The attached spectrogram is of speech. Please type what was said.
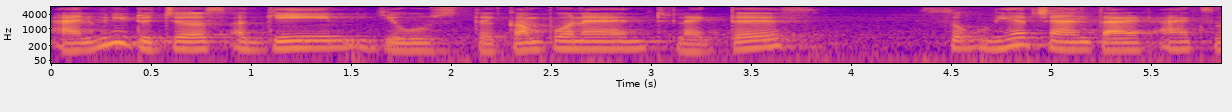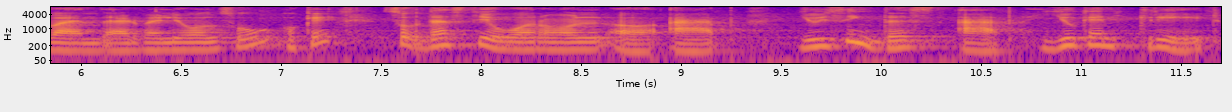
And we need to just again use the component like this so we have changed that x y and z value also okay? So that's the overall uh, app. Using this app you can create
